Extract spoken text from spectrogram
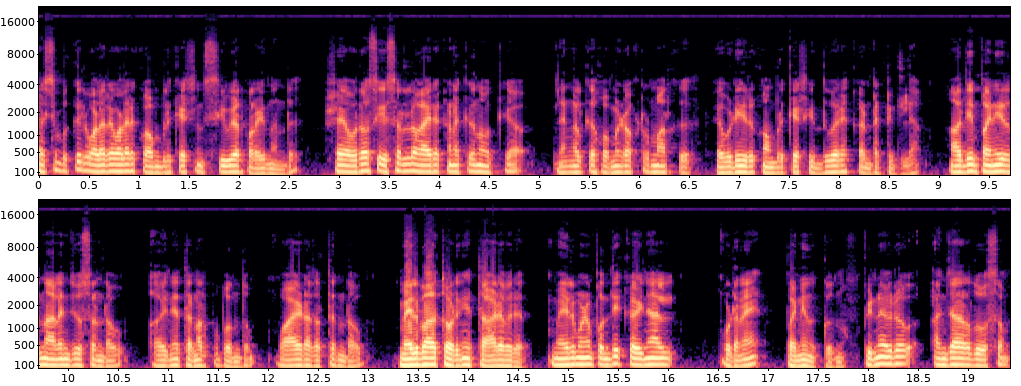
ടെക്സ്റ്റ് ബുക്കിൽ വളരെ വളരെ കോംപ്ലിക്കേഷൻ സിവിയർ പറയുന്നുണ്ട്. പക്ഷേ ഓരോ സീസണിലും ആയിരക്കണക്കിന് നോക്കിയാൽ ഞങ്ങൾക്ക് ഹോമിയോ ഡോക്ടർമാർക്ക് എവിടെയും ഒരു കോംപ്ലിക്കേഷൻ ഇതുവരെ കണ്ടിട്ടില്ല. ആദ്യം പനി ഒരു നാലഞ്ച് ദിവസം ഉണ്ടാവും. അതിന് തിണർപ്പ് പൊന്തും. വായുടെ അകത്തുണ്ടാവും. മേൽഭാഗത്ത് തുടങ്ങി താഴെ വരെ മേൽമുഴം പൊന്തി പൊന്തിക്കഴിഞ്ഞാൽ ഉടനെ പനി നിൽക്കുന്നു. പിന്നെ ഒരു അഞ്ചാറ് ദിവസം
